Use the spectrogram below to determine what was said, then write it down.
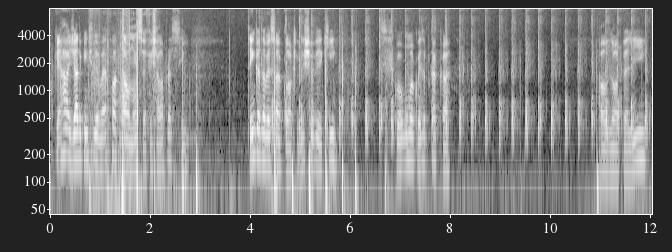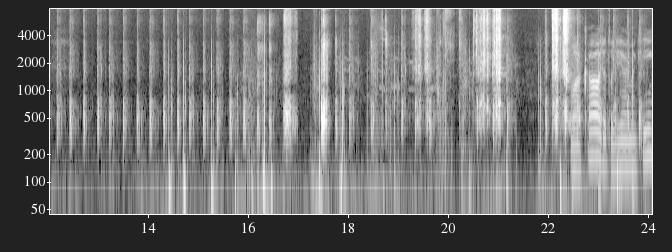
Qualquer rajada que a gente levar é fatal. Nossa, vai fechar lá pra cima. Tem que atravessar a clock. Deixa eu ver aqui se ficou alguma coisa pra cá. Ó, o drop ali. Já tô de arma aqui.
